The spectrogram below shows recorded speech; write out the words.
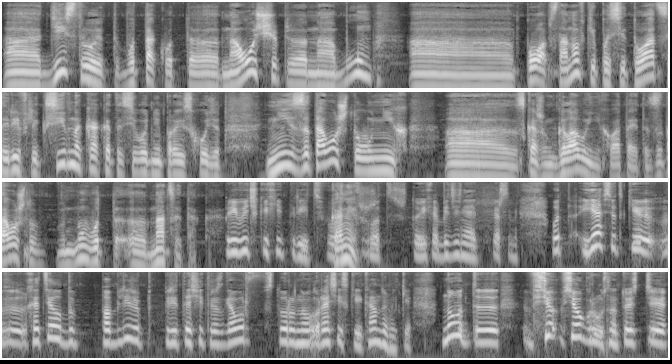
а, действуют вот так вот а, на ощупь, на бум, по обстановке, по ситуации, рефлексивно, как это сегодня происходит. Не из-за того, что у них, а, скажем, головы не хватает, а из-за того, что, ну вот, э, нация такая. Привычка хитрить. Вот, Конечно. Вот что их объединяет персами. Вот я все-таки хотела бы поближе перетащить разговор в сторону российской экономики. Ну вот все, все грустно. То есть э,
